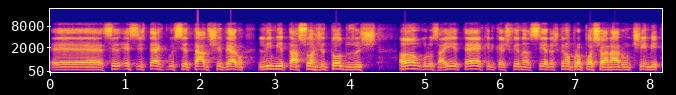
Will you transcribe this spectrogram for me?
é, esses técnicos citados tiveram limitações de todos os ângulos aí, técnicas financeiras que não proporcionaram um time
